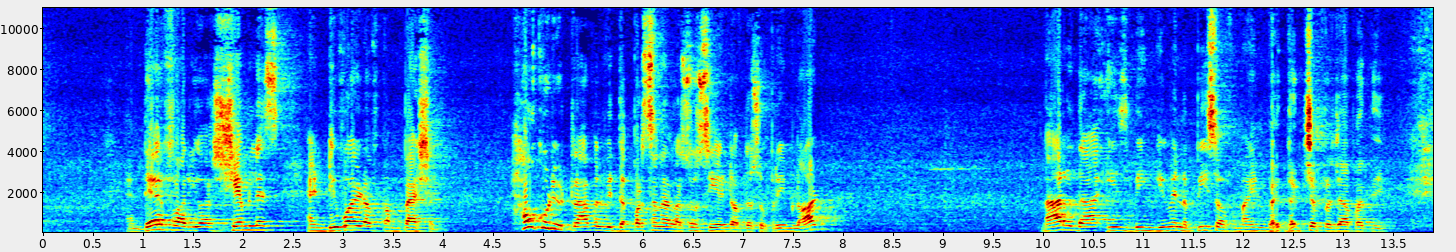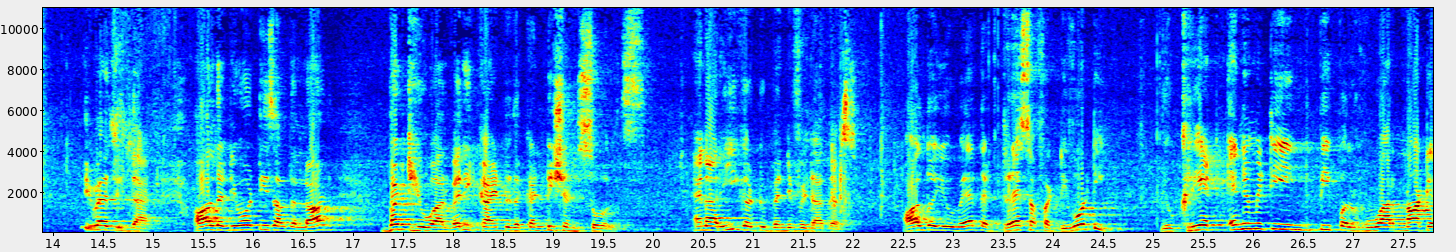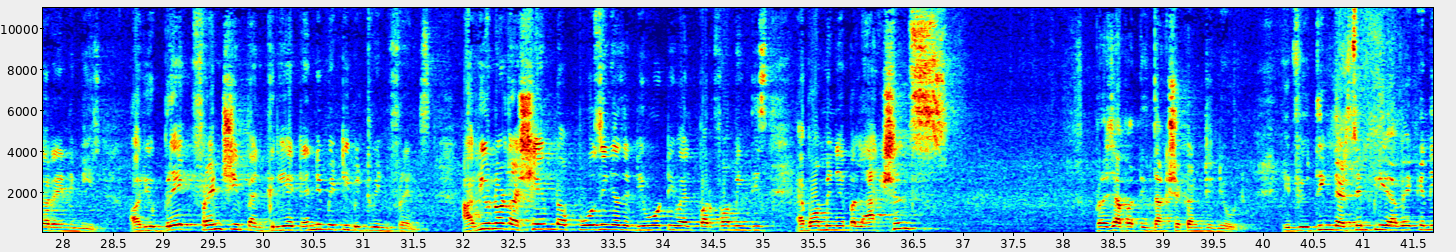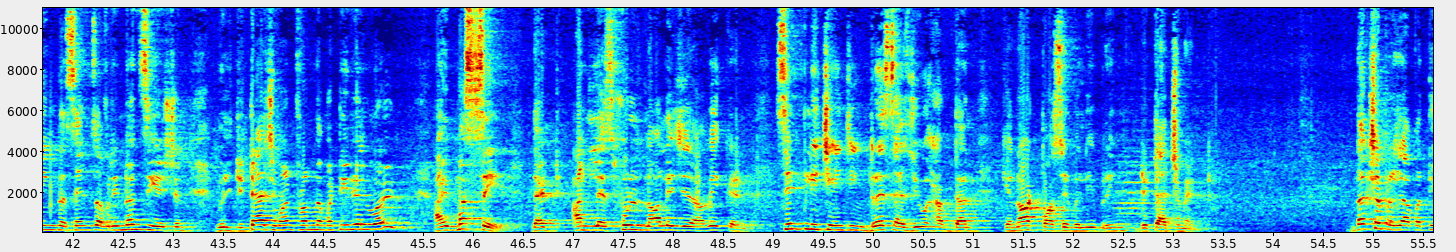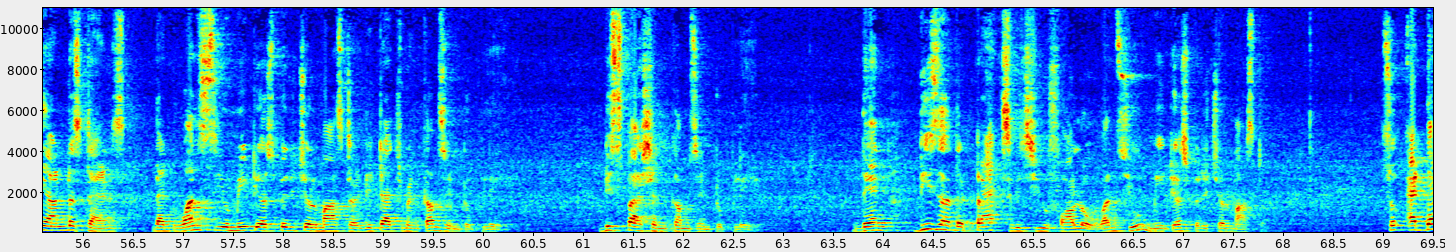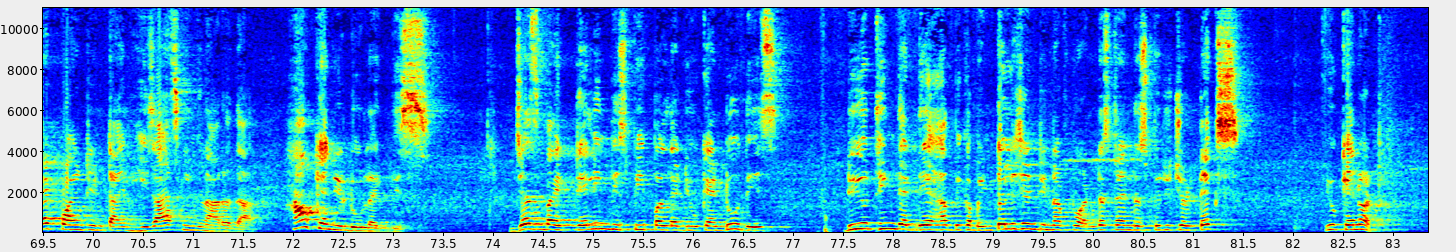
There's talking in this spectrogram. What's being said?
And therefore, you are shameless and devoid of compassion. How could you travel with the personal associate of the Supreme Lord? Narada is being given a piece of mind by Daksha Prajapati. Imagine that all the devotees of the Lord, but you are very kind to the conditioned souls and are eager to benefit others. Although you wear the dress of a devotee, you create enmity in people who are not your enemies, or you break friendship and create enmity between friends. Are you not ashamed of posing as a devotee while performing these abominable actions? Prajapati Daksha continued. If you think that simply awakening the sense of renunciation will detach one from the material world, I must say that unless full knowledge is awakened, simply changing dress as you have done cannot possibly bring detachment. Daksha Prajapati understands that once you meet your spiritual master, detachment comes into play, dispassion comes into play. Then these are the tracks which you follow once you meet your spiritual master. So at that point in time, he's asking Narada, How can you do like this? Just by telling these people that you can do this, do you think that they have become intelligent enough to understand the spiritual text? You cannot.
